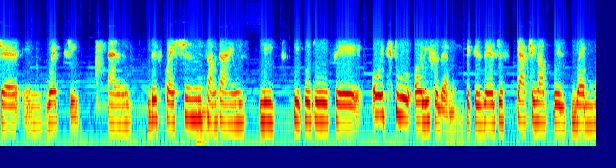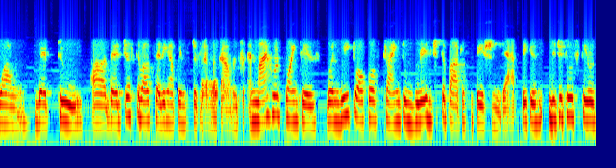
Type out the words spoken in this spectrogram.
share in Web3. And this question sometimes leads people to say, oh, it's too early for them because they're just catching up with Web 1, Web 2. Uh, they're just about setting up Instagram accounts. And my whole point is when we talk of trying to bridge the participation gap, because digital skills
